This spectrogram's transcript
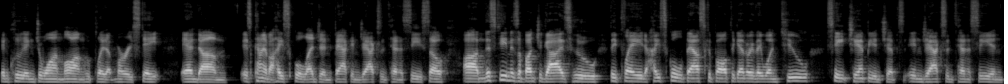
including Jawan Long, who played at Murray State and um, is kind of a high school legend back in Jackson, Tennessee. So um, this team is a bunch of guys who they played high school basketball together. They won two state championships in Jackson, Tennessee, and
